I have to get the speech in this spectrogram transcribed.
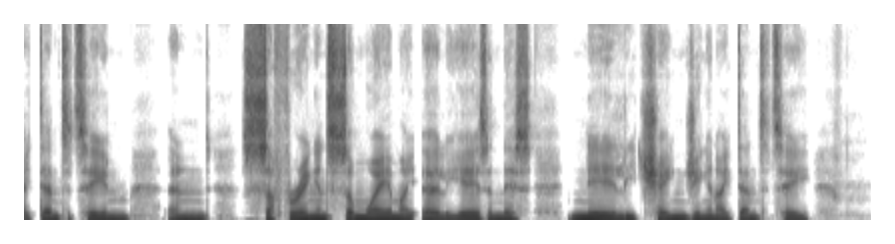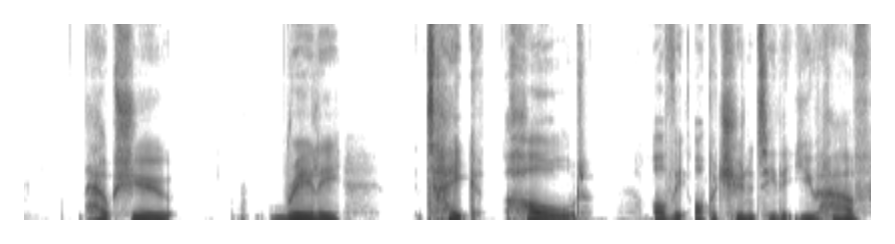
identity and and suffering in some way in my early years and this nearly changing an identity helps you really take hold of the opportunity that you have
